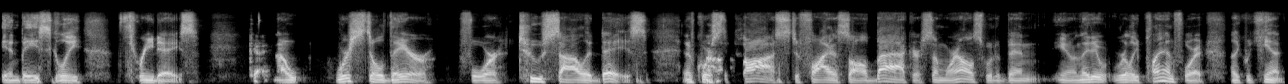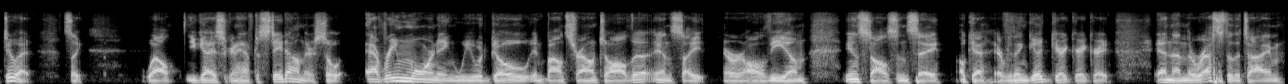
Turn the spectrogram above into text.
in basically three days. Okay. Now we're still there for two solid days. And of course, the cost to fly us all back or somewhere else would have been, you know, and they didn't really plan for it. Like, we can't do it. It's like, well, you guys are going to have to stay down there. So every morning we would go and bounce around to all the insight or all the um, installs and say, okay, everything good, great, great, great. And then the rest of the time,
